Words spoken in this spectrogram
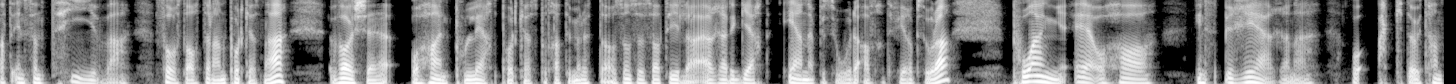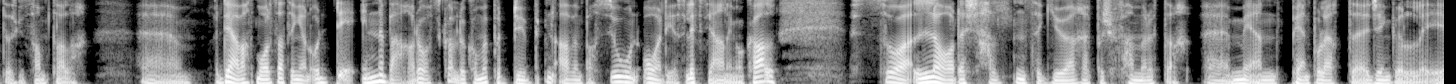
at insentivet for å starte denne podkasten her, var ikke å ha en polert podkast på 30 minutter. Og som jeg sa tidligere, jeg har redigert én episode av 34 episoder. Poenget er å ha inspirerende og ekte, autentiske samtaler. Det har vært målsettingen, og det innebærer da at skal du komme på dybden av en person og deres livsgjerning og kall, så lar det sjelden seg gjøre på 25 minutter eh, med en penpolert eh, jingle i,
